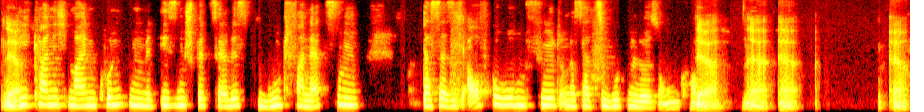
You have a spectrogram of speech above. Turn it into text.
und ja. wie kann ich meinen Kunden mit diesen Spezialisten gut vernetzen, dass er sich aufgehoben fühlt und dass er zu guten Lösungen kommt. Ja, ja, ja, ja.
